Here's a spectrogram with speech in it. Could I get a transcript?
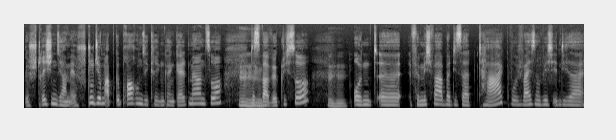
gestrichen, sie haben ihr Studium abgebrochen, sie kriegen kein Geld mehr und so. Das war wirklich so. Und äh, für mich war aber dieser Tag, wo ich weiß noch, wie ich in dieser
